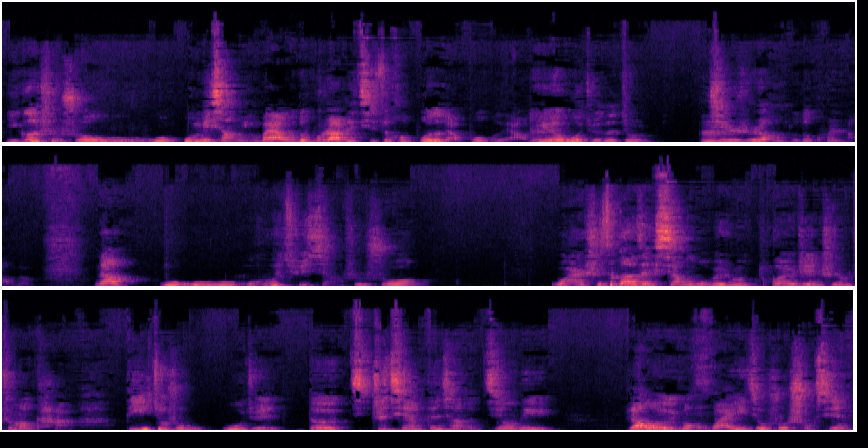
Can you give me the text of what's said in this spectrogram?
一个是说我我我没想明白，我都不知道这期最后播得了播不了，因为我觉得就其实是有很多的困扰的。那我我我我会去想是说，我还是刚才在想，我为什么关于这件事情这么卡？第一就是我觉得之前分享的经历。让我有一个怀疑，就是说，首先，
